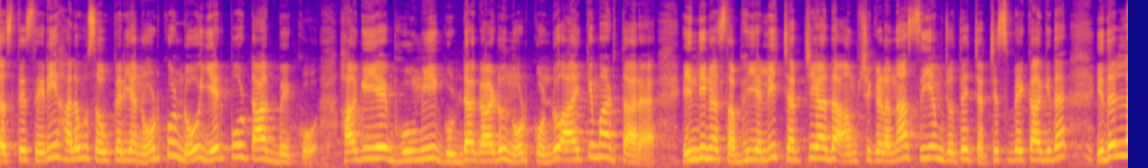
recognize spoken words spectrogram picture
ರಸ್ತೆ ಸೇರಿ ಹಲವು ಸೌಕರ್ಯ ನೋಡಿಕೊಂಡು ಏರ್ಪೋರ್ಟ್ ಆಗಬೇಕು. ಹಾಗೆಯೇ ಭೂಮಿ, ಗುಡ್ಡಗಾಡು ನೋಡಿಕೊಂಡು ಆಯ್ಕೆ ಮಾಡ್ತಾರೆ. ಇಂದಿನ ಸಭೆಯಲ್ಲಿ ಚರ್ಚೆಯಾದ ಅಂಶಗಳನ್ನು ಸಿಎಂ ಜೊತೆ ಚರ್ಚಿಸಬೇಕಾಗಿದೆ. ಇದೆಲ್ಲ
